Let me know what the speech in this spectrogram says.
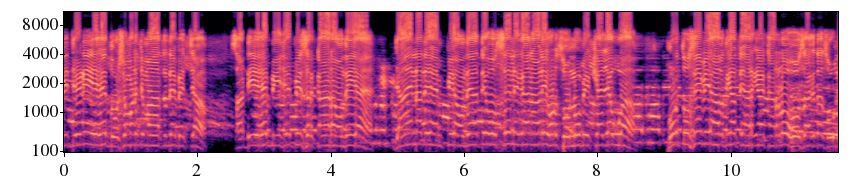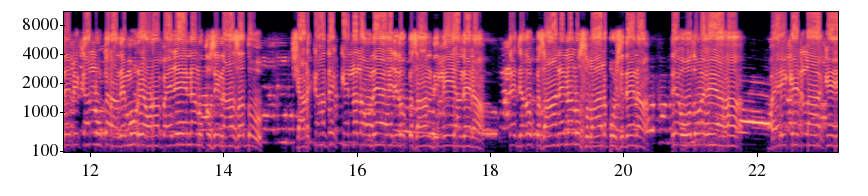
ਵੀ ਜਿਹੜੀ ਇਹ ਦੁਸ਼ਮਣ ਜਮਾਤ ਦੇ ਵਿੱਚ ਸਾਡੀ ਇਹ ਬੀਜੇਪੀ ਸਰਕਾਰ ਆਉਂਦੀ ਹੈ ਜਾਂ ਇਹਨਾਂ ਦੇ ਐਮਪੀ ਆਉਂਦੇ ਆ, ਤੇ ਉਸੇ ਨਿਗਾਹ ਨਾਲ ਹੀ ਹੁਣ ਸੋਨੂੰ ਵੇਖਿਆ ਜਾਊਗਾ। ਹੁਣ ਤੁਸੀਂ ਵੀ ਆਪਦੀਆਂ ਤਿਆਰੀਆਂ ਕਰ ਲਓ, ਹੋ ਸਕਦਾ ਤੁਹਾਡੇ ਵੀ ਕੱਲ ਨੂੰ ਘਰਾਂ ਦੇ ਮੂਹਰੇ ਆਉਣਾ ਪੈ ਜੇ, ਇਹਨਾਂ ਨੂੰ ਤੁਸੀਂ ਨਾ ਸੱਦੋ। ਸੜਕਾਂ ਤੇ ਕਿੱਲ ਲਾਉਂਦੇ ਆ ਇਹ ਜਦੋਂ ਕਿਸਾਨ ਦਿੱਲੀ ਜਾਂਦੇ ਨਾ, ਤੇ ਜਦੋਂ ਕਿਸਾਨ ਇਹਨਾਂ ਨੂੰ ਸਵਾਲ ਪੁੱਛਦੇ ਨਾ, ਤੇ ਉਦੋਂ ਇਹ ਆਹ ਬੈਰੀਕੇਡ ਲਾ ਕੇ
